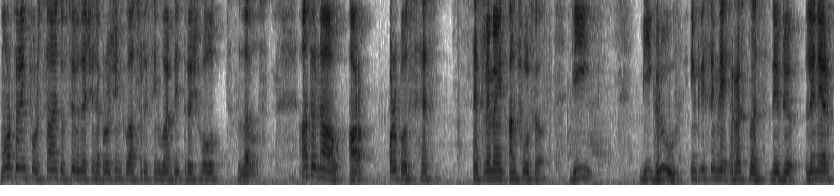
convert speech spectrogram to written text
monitoring for signs of civilization approaching class 3 singularity threshold levels. Until now, our purpose has has remained unfulfilled. We We grew increasingly restless with the linear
